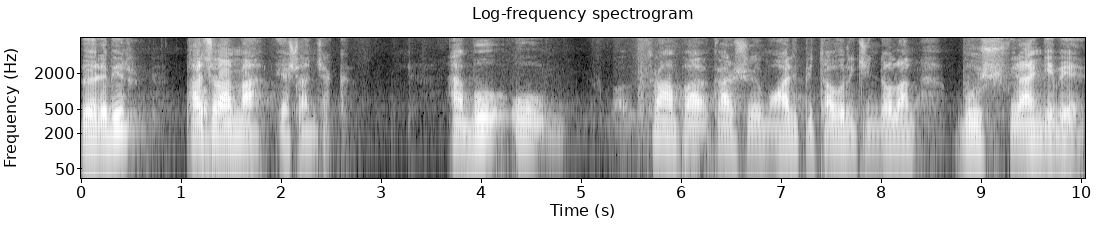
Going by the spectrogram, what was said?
böyle bir parçalanma yaşanacak. Ha bu o Trump'a karşı muhalif bir tavır içinde olan Bush filan gibi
